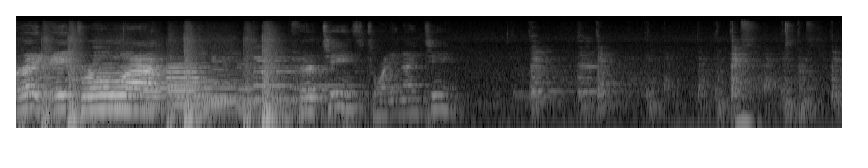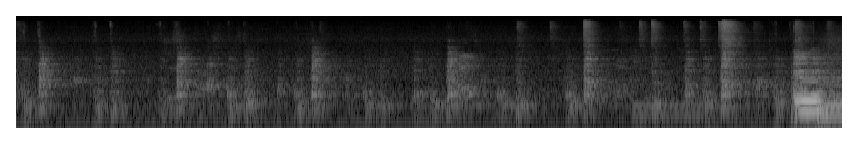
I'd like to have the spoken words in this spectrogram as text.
All right, April uh, 13th, 2019. Mm.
